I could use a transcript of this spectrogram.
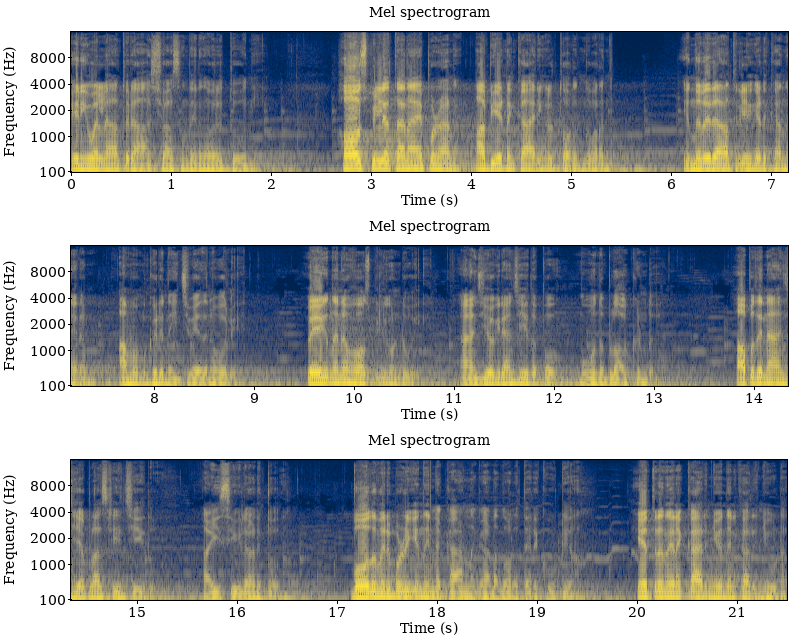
എനിക്ക് വല്ലാത്തൊരു ആശ്വാസം തരുന്ന പോലെ തോന്നി. ഹോസ്പിറ്റലിൽ എത്താനായപ്പോഴാണ് അബിയേട്ടൻ കാര്യങ്ങൾ തുറന്നു പറഞ്ഞു ഇന്നലെ രാത്രിയിൽ കിടക്കാൻ നേരം അമ്മമ്മക്കൊരു നെഞ്ചുവേദന പോലെ. വേഗം തന്നെ ഹോസ്പിറ്റലിൽ കൊണ്ടുപോയി. ആൻജിയോഗ്രാം ചെയ്തപ്പോൾ മൂന്ന് ബ്ലോക്ക് ഉണ്ട് അപ്പോൾ തന്നെ ആൻജിയോപ്ലാസ്റ്റിയും ചെയ്തു. ഐ സിയുലാണിപ്പോൾ ബോധം വരുമ്പോഴേക്കും നിന്നെ കാണണം കാണണമെന്ന് പറഞ്ഞ തിരക്ക് കൂട്ടുക. എത്ര നേരം കരഞ്ഞു എന്ന് എനിക്ക് അറിഞ്ഞുകൂടാ.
